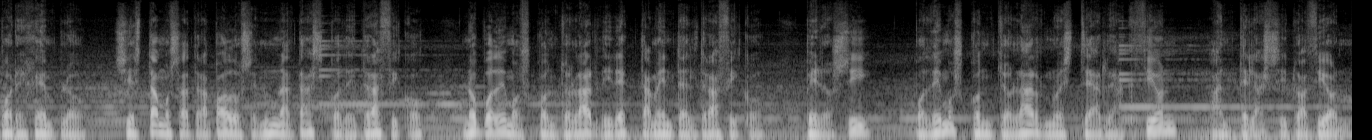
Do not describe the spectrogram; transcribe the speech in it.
Por ejemplo, si estamos atrapados en un atasco de tráfico, no podemos controlar directamente el tráfico, pero sí podemos controlar nuestra reacción ante la situación.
